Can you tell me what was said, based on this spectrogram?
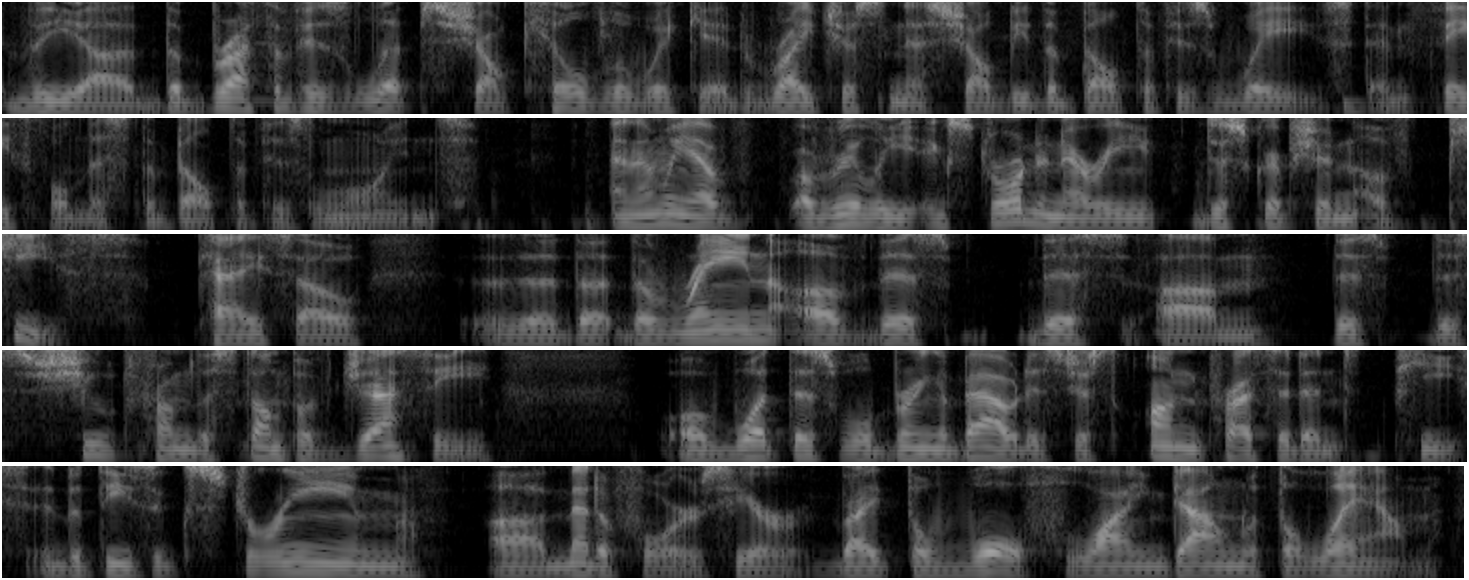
the uh, the breath of his lips shall kill the wicked. Righteousness shall be the belt of his waist, and faithfulness the belt of his loins. And then we have a really extraordinary description of peace. Okay, so the the the reign of this this um, this this shoot from the stump of Jesse, or what this will bring about is just unprecedented peace. But these extreme uh, metaphors here, right? The wolf lying down with the lamb.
